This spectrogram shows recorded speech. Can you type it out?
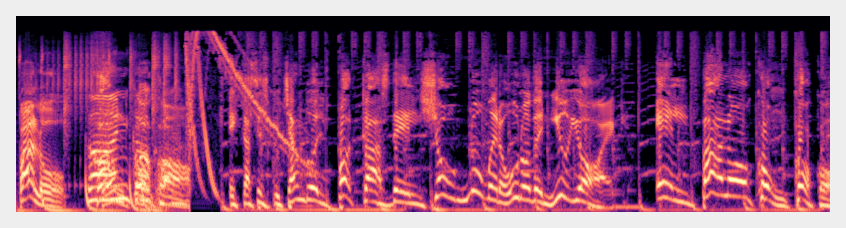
Palo. Con Coco. Estás escuchando el podcast del show número uno de New York, El Palo con Coco.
